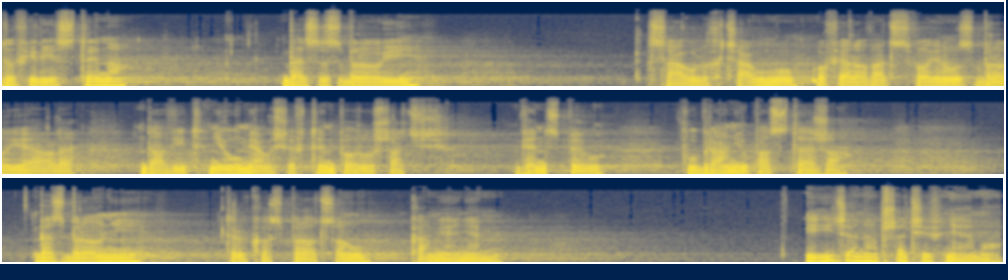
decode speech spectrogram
do Filistyna, bez zbroi. Saul chciał mu ofiarować swoją zbroję, ale Dawid nie umiał się w tym poruszać, więc był w ubraniu pasterza, bez broni, tylko z procą, kamieniem. I idzie naprzeciw niemu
